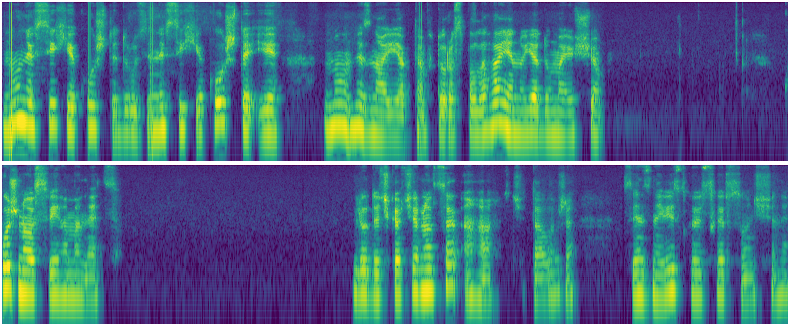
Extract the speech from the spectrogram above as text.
ну, не всіх є кошти, друзі, не всіх є кошти, і ну, не знаю, як там хто розполагає, але я думаю, що кожного свій гаманець. Людочка в Черновцях, ага, читала вже. Син з невісткою з Херсонщини.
